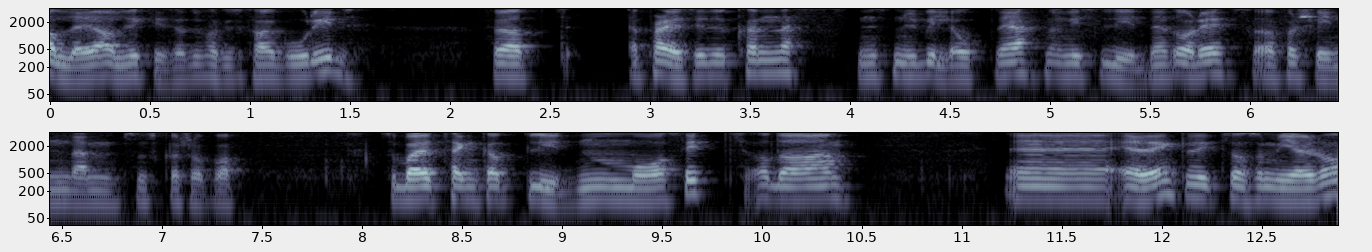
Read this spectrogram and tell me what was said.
Aller, aller viktigste at du faktisk har god lyd. For at jeg pleier å si du kan nesten snu bildet opp ned, men hvis lyden er dårlig, så forsvinner dem som skal se på. Så bare tenk at lyden må sitte, og da eh, er det egentlig litt sånn som vi gjør nå.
